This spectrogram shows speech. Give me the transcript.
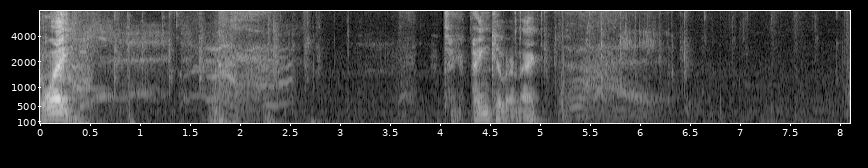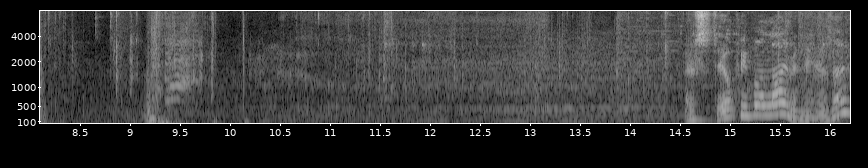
away. Take a painkiller now. There's still people alive in here, is there?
